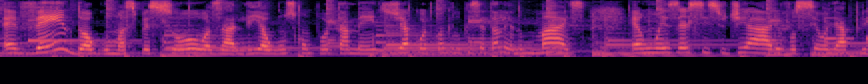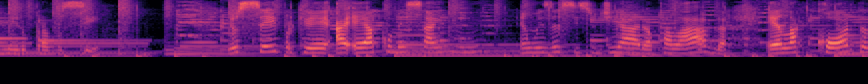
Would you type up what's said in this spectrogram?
é, vendo algumas pessoas ali, alguns comportamentos de acordo com aquilo que você está lendo, mas é um exercício diário você olhar primeiro para você. Eu sei porque é a começar em mim. É um exercício diário. A palavra, ela corta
